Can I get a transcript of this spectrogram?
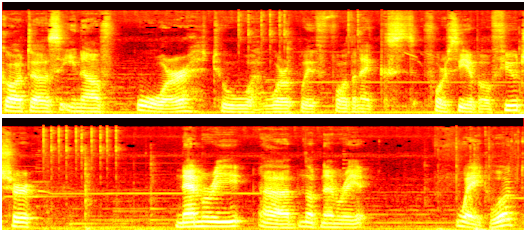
got us enough ore to work with for the next foreseeable future. Namri, uh, not Namri. Wait, what?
